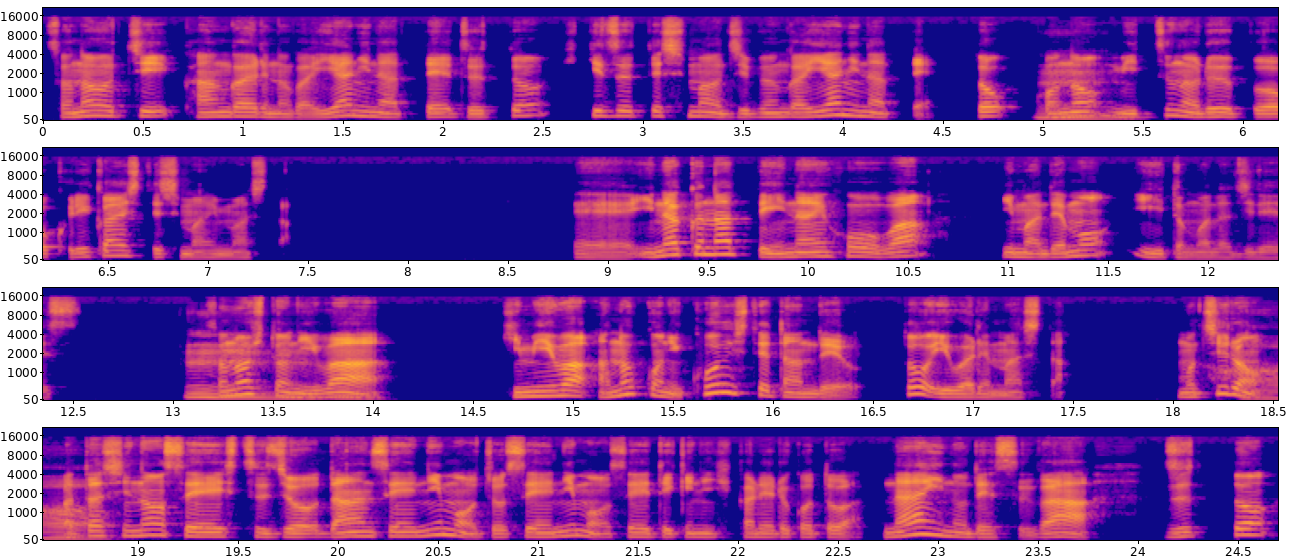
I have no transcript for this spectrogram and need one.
そのうち考えるのが嫌になってずっと引きずってしまう自分が嫌になってとこのうん。3つのループを繰り返してしまいました、えーいなくなっていない方は今でもいい友達です。うんその人には「君はあの子に恋してたんだよ」と言われました。もちろんはあ私の性質上男性にも女性にも性的に惹かれることはないのですがずっと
